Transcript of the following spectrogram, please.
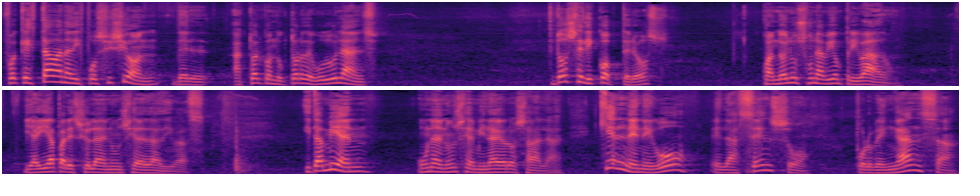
fue que estaban a disposición del actual conductor de Voodoo Lounge, dos helicópteros cuando él usó un avión privado. Y ahí apareció la denuncia de dádivas. Y también una denuncia de Milagro Sala. ¿Quién le negó el ascenso por venganza?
